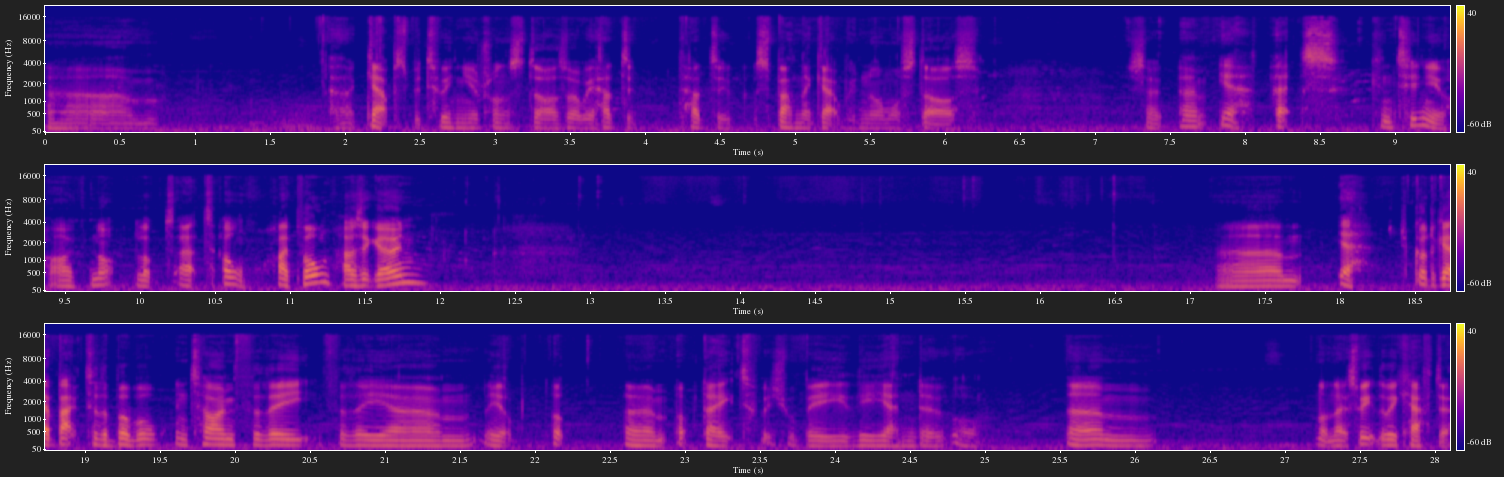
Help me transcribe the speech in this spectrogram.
um, uh, gaps between neutron stars where we had to had to span the gap with normal stars. So um, yeah, let's continue. I've not looked at... Oh, hi Paul, how's it going? Um, got to get back to the bubble in time for the for the um, the up, up, um, update, which will be the end of or um, not next week, the week after.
